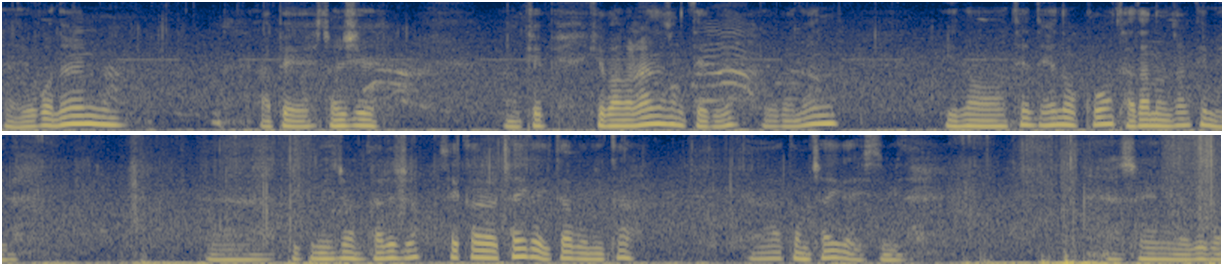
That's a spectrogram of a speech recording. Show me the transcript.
자, 요거는 앞에 전시 어, 개, 개방을 하는 상태고요. 요거는 이너 텐트 해놓고 닫아놓은 상태입니다. 아, 느낌이 좀 다르죠? 색깔 차이가 있다 보니까 약간 차이가 있습니다. 자, 저희는 여기서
